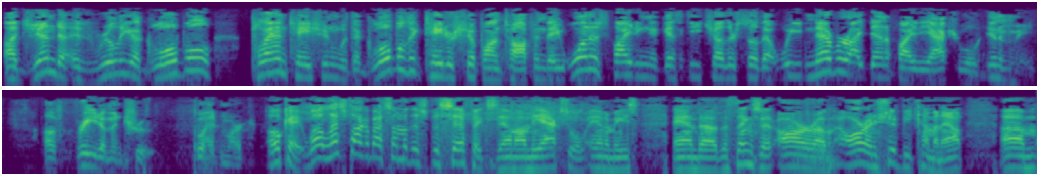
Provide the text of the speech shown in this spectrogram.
agenda is really a global plantation with a global dictatorship on top and they want us fighting against each other so that we never identify the actual enemy of freedom and truth. Go ahead, Mark. Okay, well, let's talk about some of the specifics then on the actual enemies and uh, the things that are um, are and should be coming out. Um,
